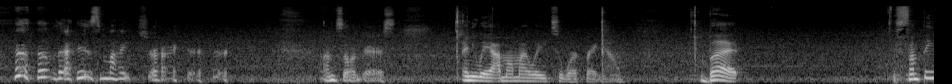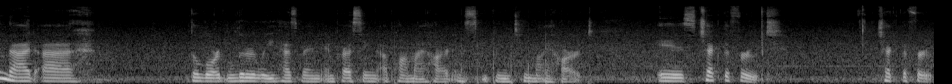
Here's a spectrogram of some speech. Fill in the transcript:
that is my dryer. I'm so embarrassed. Anyway, I'm on my way to work right now. But something that uh, the Lord literally has been impressing upon my heart and speaking to my heart is check the fruit. Check the fruit.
